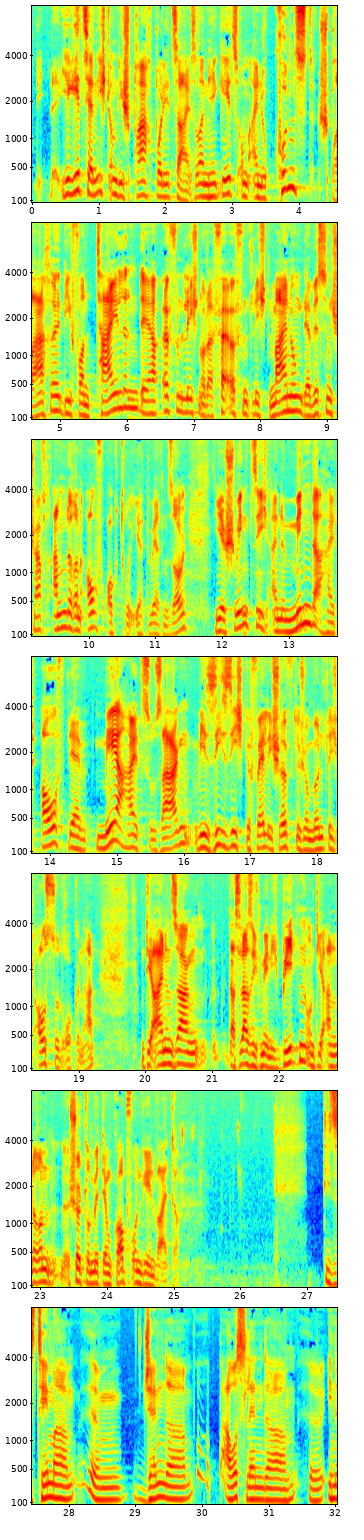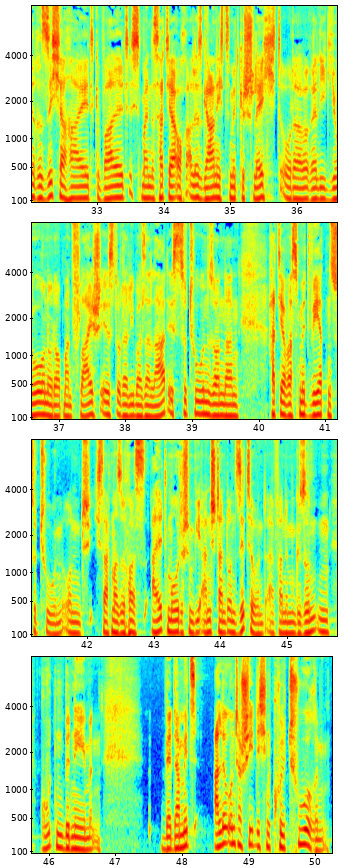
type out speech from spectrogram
hier geht es ja nicht um die Sprachpolizei, sondern hier geht es um eine Kunstsprache, die von Teilen der öffentlichen oder veröffentlichten Meinung der Wissenschaft anderen aufoktroyiert werden soll. Hier schwingt sich eine Minderheit auf, der Mehrheit zu sagen, wie sie sich gefällig schriftlich und mündlich auszudrucken hat. Und die einen sagen, das lasse ich mir nicht bieten, und die anderen schütteln mit dem Kopf und gehen weiter dieses Thema ähm, Gender, Ausländer, äh, innere Sicherheit, Gewalt, ich meine, das hat ja auch alles gar nichts mit Geschlecht oder Religion oder ob man Fleisch isst oder lieber Salat isst zu tun, sondern hat ja was mit Werten zu tun und ich sag mal so was altmodischem wie Anstand und Sitte und einfach einem gesunden, guten Benehmen. Damit alle unterschiedlichen Kulturen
